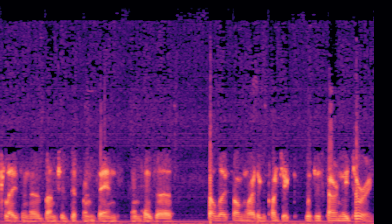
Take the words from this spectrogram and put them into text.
plays in a bunch of different bands and has a solo songwriting project which is currently touring.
